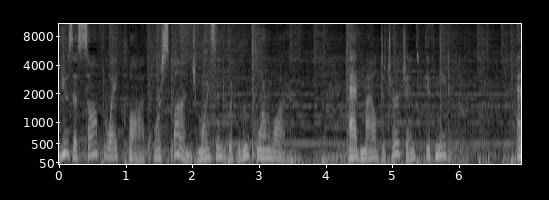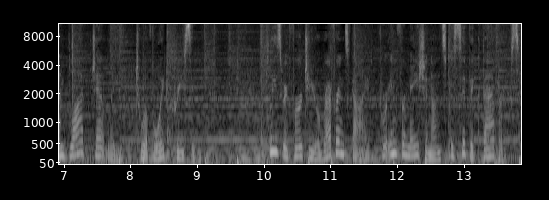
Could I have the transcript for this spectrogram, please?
use a soft white cloth or sponge moistened with lukewarm water. Add mild detergent if needed. And blot gently to avoid creasing. Please refer to your reference guide for information on specific fabrics,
